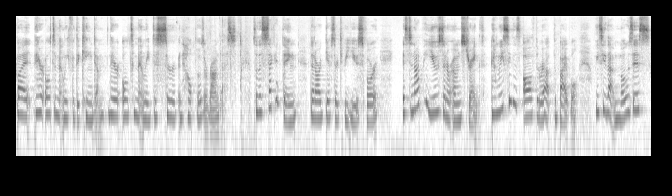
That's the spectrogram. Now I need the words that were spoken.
but they're ultimately for the kingdom. They're ultimately to serve and help those around us. So the second thing that our gifts are to be used for is to not be used in our own strength. And we see this all throughout the Bible. We see that Moses,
